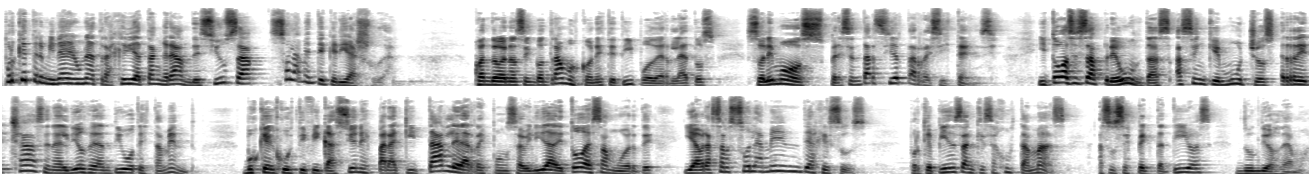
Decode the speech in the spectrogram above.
¿Por qué terminar en una tragedia tan grande si Usa solamente quería ayudar? Cuando nos encontramos con este tipo de relatos, solemos presentar cierta resistencia. Y todas esas preguntas hacen que muchos rechacen al Dios del Antiguo Testamento, busquen justificaciones para quitarle la responsabilidad de toda esa muerte y abrazar solamente a Jesús, porque piensan que se ajusta más a sus expectativas de un Dios de amor.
